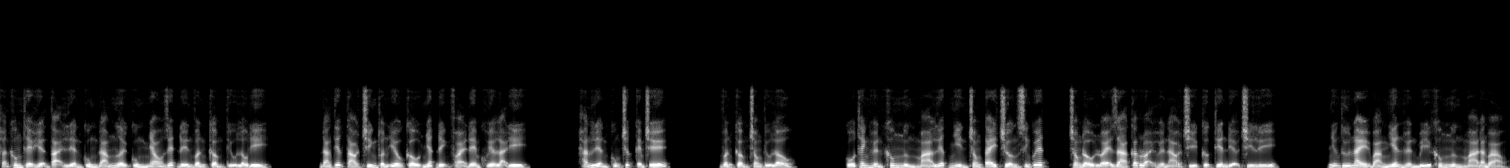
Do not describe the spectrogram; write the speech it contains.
Hận không thể hiện tại liền cùng đám người cùng nhau giết đến vân cẩm tiểu lâu đi. Đáng tiếc tào chính thuần yêu cầu nhất định phải đêm khuya lại đi hắn liền cũng trước kiềm chế. Vân cẩm trong từ lâu, cố thanh huyền không ngừng mà liếc nhìn trong tay trường sinh quyết, trong đầu lóe ra các loại huyền ảo trí cực tiên địa trí lý. Những thứ này bàng nhiên huyền bí không ngừng mà đảm bảo.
